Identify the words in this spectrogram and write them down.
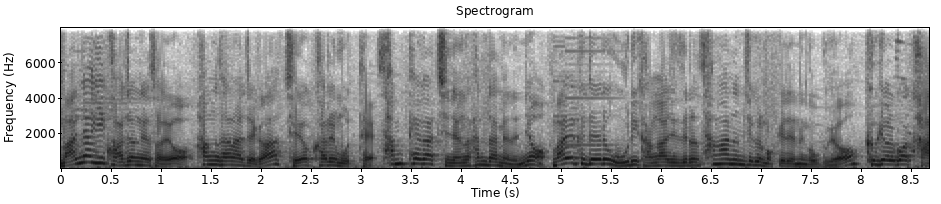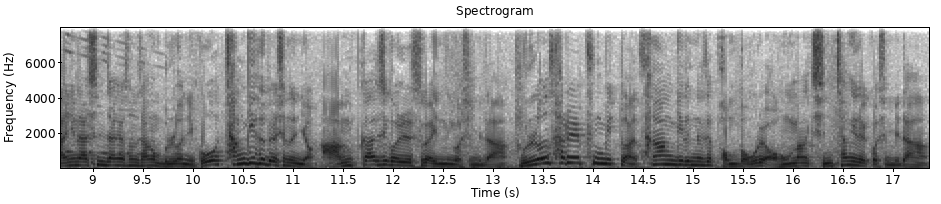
만약 이 과정에서요, 항산화제가 제 역할을 못해 산패가 진행을 한다면은요, 말 그대로 우리 강아지들은 상한 음식을 먹게 되는 거고요. 그 결과 간이나 신장의 손상은 물론이고 장기급여시는요, 암까지 걸릴 수가 있는 것입니다. 물론 사료의 풍미 또한 상한 기름 냄새 범벅으로 엉망진창이 될 것입니다.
